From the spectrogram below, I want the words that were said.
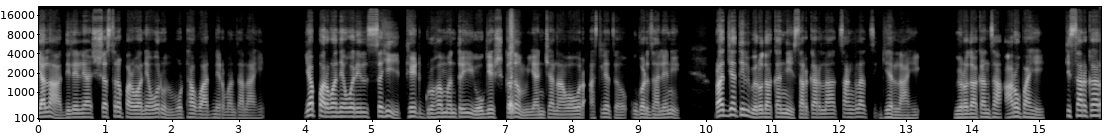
याला दिलेल्या शस्त्र परवान्यावरून मोठा वाद निर्माण झाला आहे. या परवान्यावरील सही थेट गृहमंत्री योगेश कदम यांच्या नावावर असल्याचं उघड झाल्याने राज्यातील विरोधकांनी सरकारला चांगलाच घेरला आहे. विरोधकांचा आरोप आहे की सरकार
